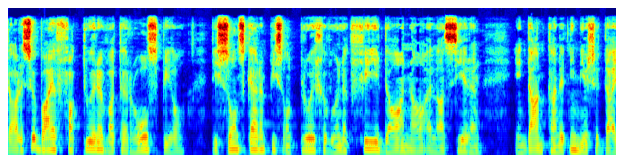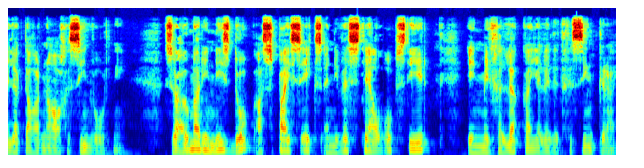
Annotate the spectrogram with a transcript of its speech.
Daar is so baie faktore wat 'n rol speel. Die sonskermpies ontplooi gewoonlik 4 dae na 'n lansering en dan kan dit nie meer so duidelik daarna gesien word nie. So hou maar die nuus dop as SpaceX 'n nuwe stel opstuur en met geluk kan jy dit gesien kry.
